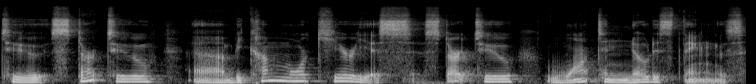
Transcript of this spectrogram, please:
to start to uh, become more curious, start to want to notice things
